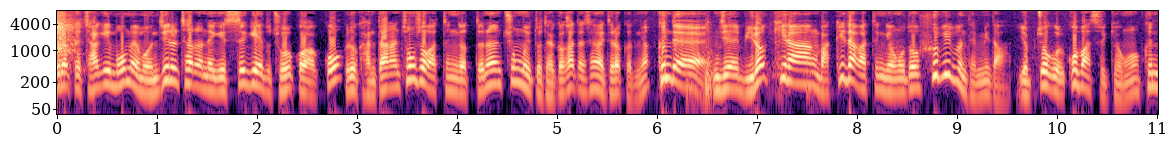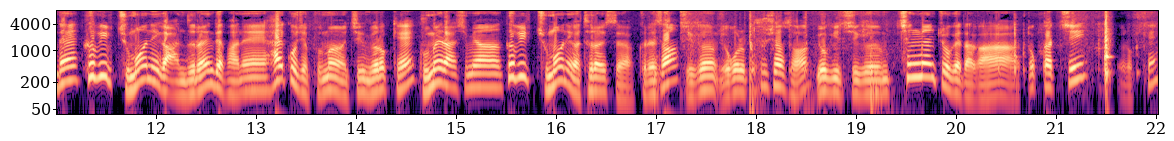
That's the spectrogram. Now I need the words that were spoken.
이렇게 자기 몸에 먼지를 털어내기 쓰기에도 좋을 것 같고 그리고 간단한 청소 같은 것들은 충분히 또 될 것 같다는 생각이 들었거든요. 근데 이제 밀워키랑 마키다 같은 경우도 흡입은 됩니다. 옆쪽을 꼽았을 경우. 근데 흡입 주머니가 안 들어있는데 반해 하이코 제품은 지금 이렇게 구매를 하시면 흡입 주머니가 들어있어요. 그래서 지금 요걸 푸셔서 여기 지금 측면 쪽에다가 똑같이 이렇게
